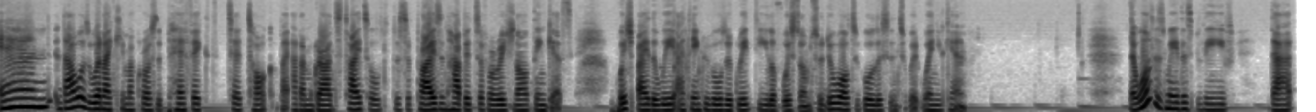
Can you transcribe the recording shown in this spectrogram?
and that was when I came across the perfect TED Talk by Adam Grant titled The Surprising Habits of Original Thinkers, which, by the way, I think reveals a great deal of wisdom. So do well to go listen to it when you can. The world has made us believe that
